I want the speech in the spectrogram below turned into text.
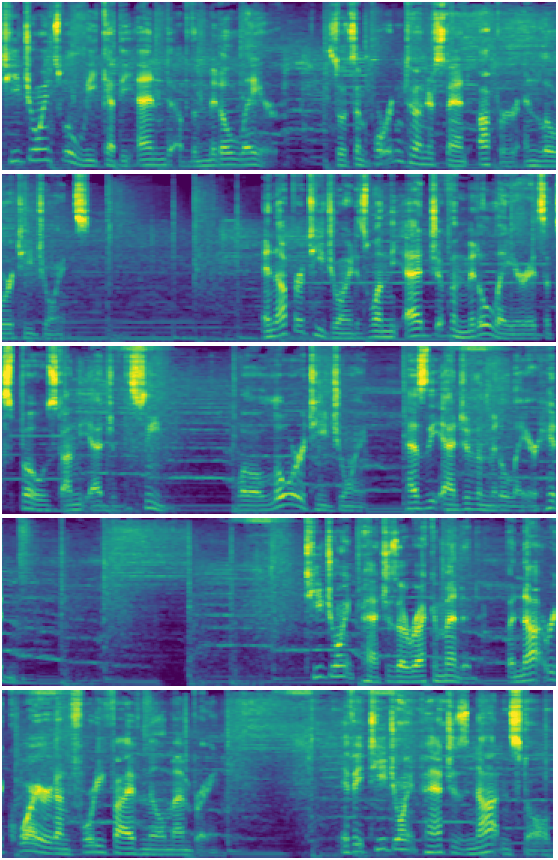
T-joints will leak at the end of the middle layer, so it's important to understand upper and lower T-joints. An upper T-joint is when the edge of the middle layer is exposed on the edge of the seam, while a lower T-joint has the edge of the middle layer hidden. T-joint patches are recommended, but not required on 45 mil membrane. If a T-joint patch is not installed,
